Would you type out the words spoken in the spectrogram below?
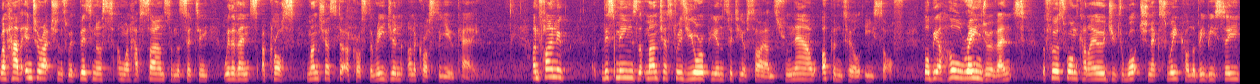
We'll have interactions with business and we'll have science in the city with events across Manchester, across the region and across the UK. And finally, this means that Manchester is European City of Science from now up until ESOF. There'll be a whole range of events. The first one can I urge you to watch next week on the BBC,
